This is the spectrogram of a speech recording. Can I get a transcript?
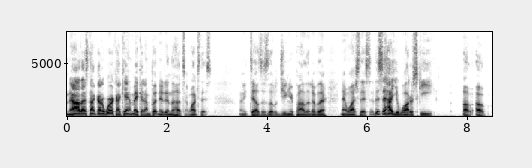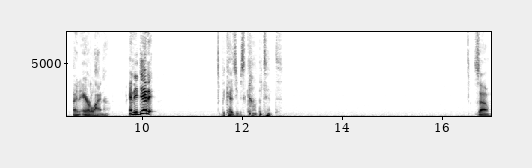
No, that's not going to work. I can't make it. I'm putting it in the Hudson. Watch this. And he tells his little junior pilot over there, now watch this. This is how you water ski a, a, an airliner. And he did it because he was competent. So,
